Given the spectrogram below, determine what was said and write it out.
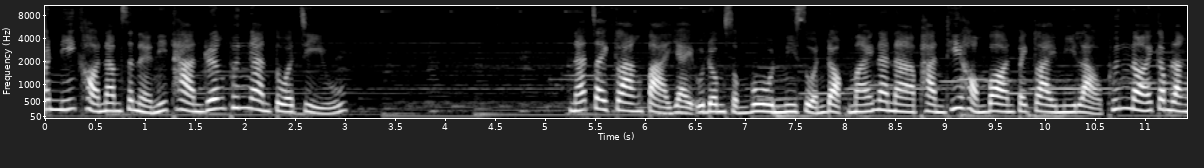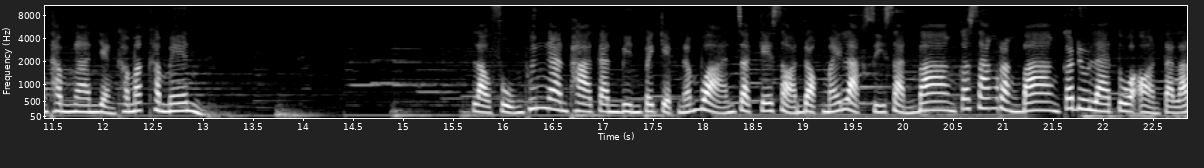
วันนี้ขอนำเสนอนิทานเรื่องพึ่งงานตัวจิ๋ว ณ ใจกลางป่าใหญ่อุดมสมบูรณ์มีสวนดอกไม้นานาพันธุ์ที่หอมบอนไปไกลมีเหล่าพึ่งน้อยกำลังทำงานอย่างขมักเขม้น เหล่าฝูงพึ่งงานพากันบินไปเก็บน้ำหวานจากเกสรดอกไม้หลากสีสันบ้าง ก็สร้างรังบ้าง ก็ดูแลตัวอ่อนแต่ละ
